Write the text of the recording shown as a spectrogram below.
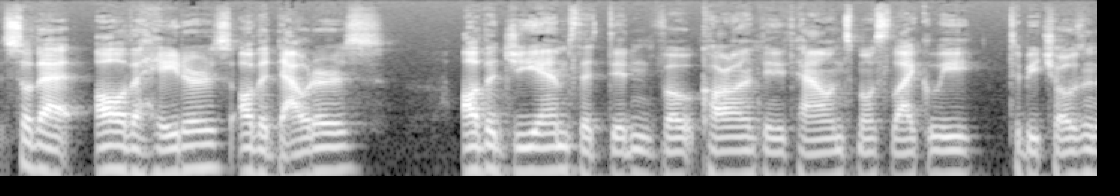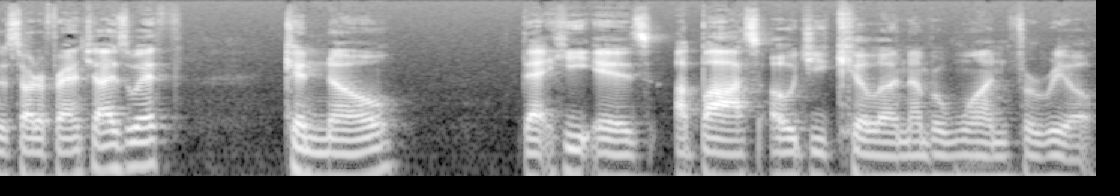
so that all the haters, all the doubters, all the GMs that didn't vote Karl-Anthony Towns most likely to be chosen to start a franchise with, can know that he is a boss, OG killer, number one for real.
